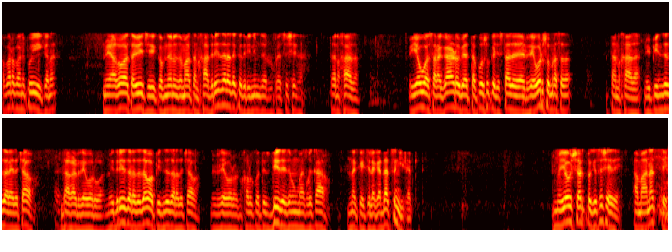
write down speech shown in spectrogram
خبر باندې پوي کنه نو هغه ته وی چې کوم دنو زما تنخواه درې زره د کدرې نیم زر روپۍ څه شي ده تنخواه ده یو سره گاډو بیا تاسو کې چې ستا د ډرایور سمره سره تنخواه ده نو 15000 یې د چا وه دا غړ ډرایور وه نو 3000 د دوا 15000 د چا وه د ډرایور نو خلکو ته دې دې زموږ مازغه کار نه کوي چې لکه دا څنګه حساب کړي نو یو شرط پکې څه شه دی امانت دی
